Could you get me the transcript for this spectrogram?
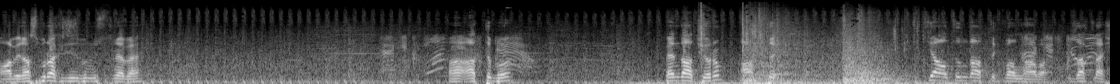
Abi nasıl bırakacağız bunun üstüne be? Aa attı bu. Ben de atıyorum. Attık. İki altında attık vallahi bak. Uzaklaş.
